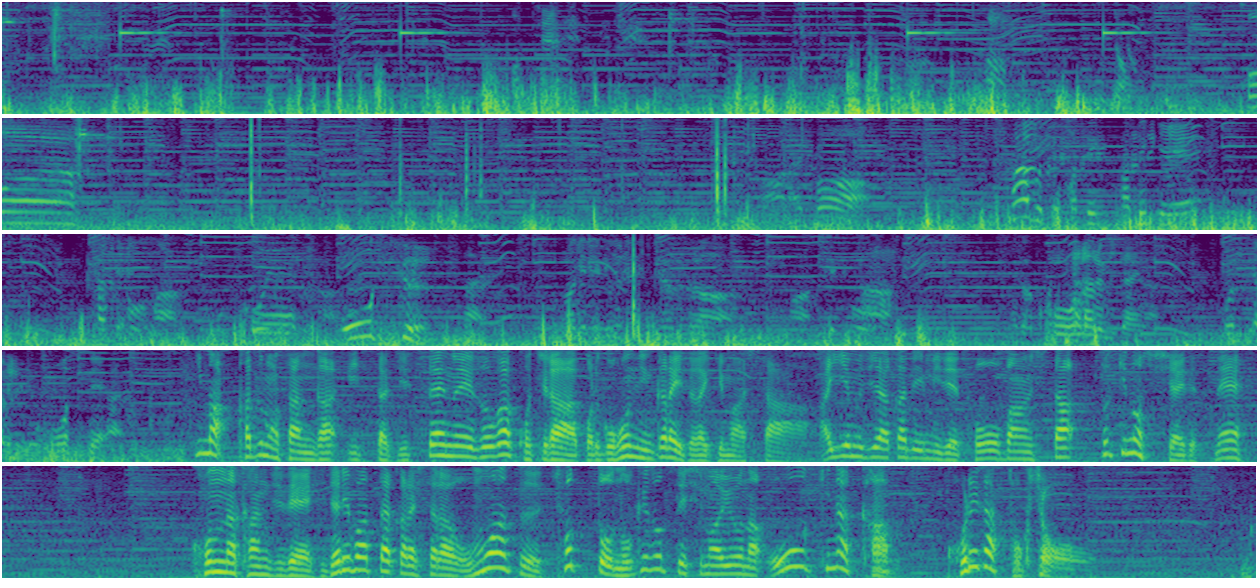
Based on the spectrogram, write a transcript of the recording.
大きく。曲げてくるねだから、まあ、結構な。んかこうなるみたいな。こっちからこうして、今和馬さんが言った実際の映像がこちら。これご本人からいただきました。IMG アカデミーで登板した時の試合ですね。こんな感じで左バッターからしたら思わずちょっとのけぞってしまうような大きなカーブ。これが特徴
